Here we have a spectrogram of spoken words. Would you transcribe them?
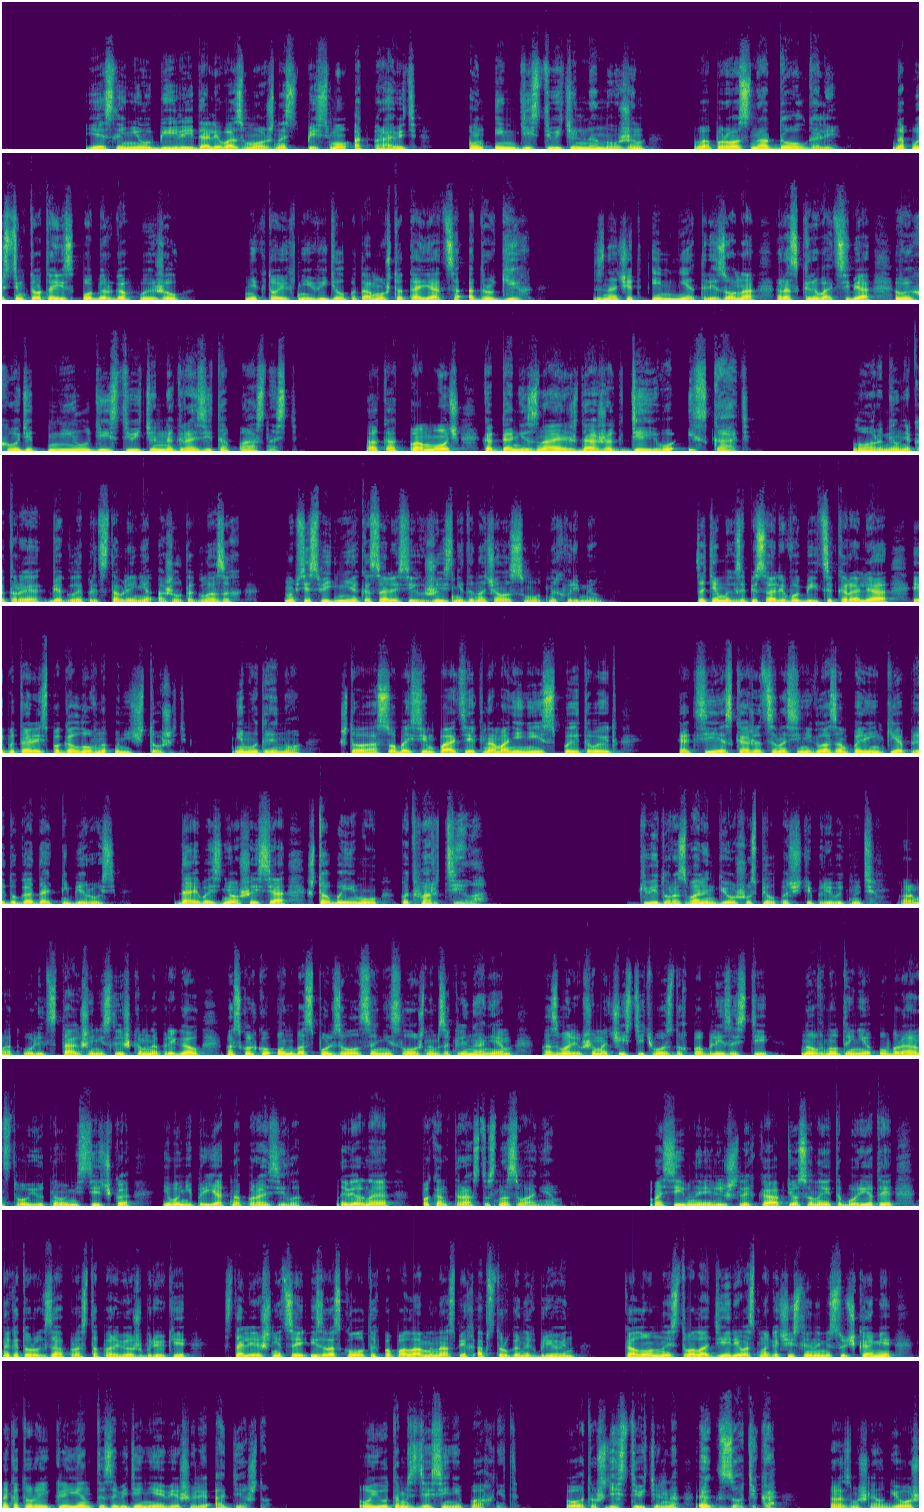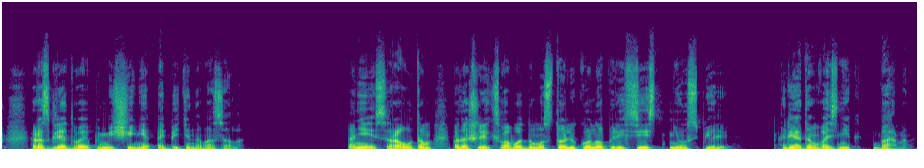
Если не убили и дали возможность письмо отправить, он им действительно нужен. Вопрос, надолго ли? Допустим, кто-то из обергов выжил. Никто их не видел, потому что таятся о других. Значит, им нет резона раскрывать себя. Выходит, Нилу действительно грозит опасность. А как помочь, когда не знаешь даже, где его искать? Луар имел некоторое беглое представление о желтоглазых, но все сведения касались их жизни до начала смутных времен. Затем их записали в убийцы короля и пытались поголовно уничтожить. Не мудрено, что особой симпатии к нам они не испытывают. Как сие скажется на синеглазом пареньке, предугадать не берусь. Дай вознесшийся, чтобы ему подфартило. К виду развалин Геош успел почти привыкнуть. Аромат улиц также не слишком напрягал, поскольку он воспользовался несложным заклинанием, позволившим очистить воздух поблизости, но внутреннее убранство уютного местечка его неприятно поразило. Наверное, по контрасту с названием. Массивные, лишь слегка обтесанные табуреты, на которых запросто порвешь брюки, столешницы из расколотых пополам и наспех обструганных бревен – колонны ствола дерева с многочисленными сучками, на которые клиенты заведения вешали одежду. Уютом здесь и не пахнет. Вот уж действительно экзотика, размышлял Геош, разглядывая помещение обеденного зала. Они с Раутом подошли к свободному столику, но присесть не успели. Рядом возник бармен.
